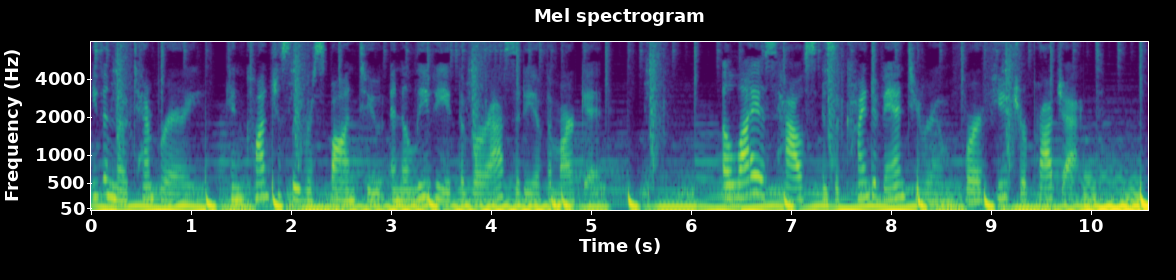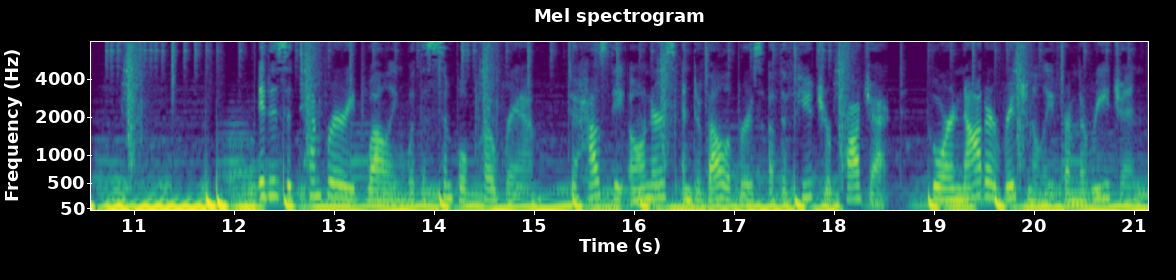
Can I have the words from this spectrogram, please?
even though temporary, can consciously respond to and alleviate the voracity of the market. Elias House is a kind of anteroom for a future project. It is a temporary dwelling with a simple program to house the owners and developers of the future project who are not originally from the region.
